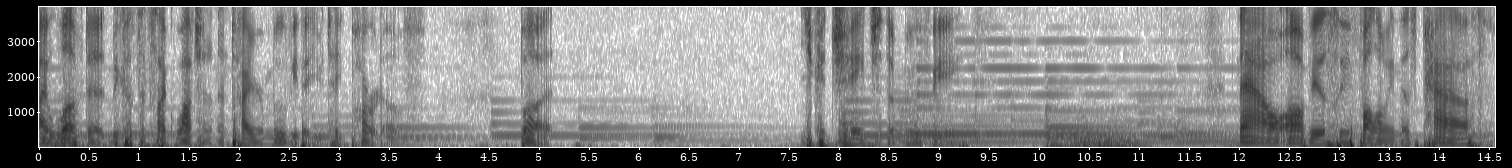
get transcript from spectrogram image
I loved it because it's like watching an entire movie that you take part of. But, you can change the movie. Now, obviously, following this path,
